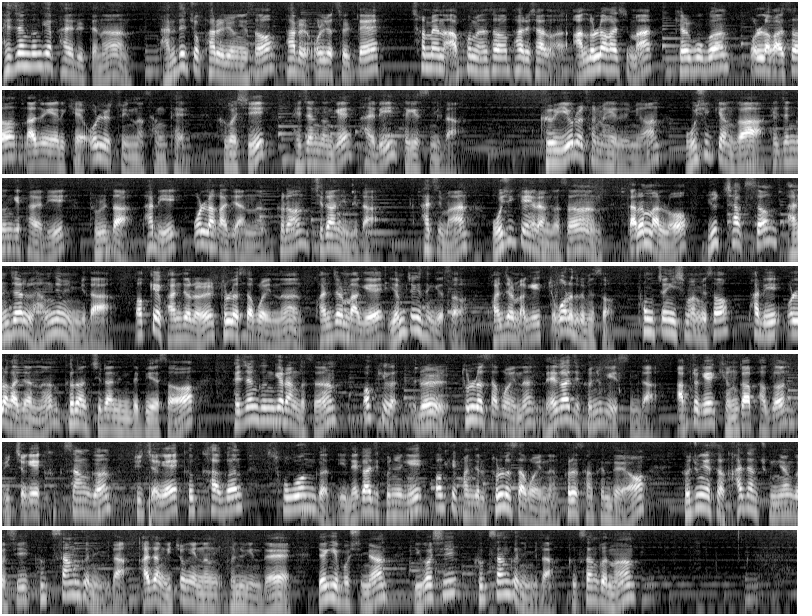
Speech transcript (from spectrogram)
회전근개 파열일 때는 반대쪽 팔을 이용해서 팔을 올렸을 때 처음에는 아프면서 팔이 잘 안 올라가지만 결국은 올라가서 나중에 이렇게 올릴 수 있는 상태 그것이 회전근개 파열이 되겠습니다. 그 이유를 설명해 드리면 오십견과 회전근개 파열이 둘 다 팔이 올라가지 않는 그런 질환입니다. 하지만 오십견이라는 것은 다른 말로 유착성 관절 낭염입니다. 어깨 관절을 둘러싸고 있는 관절막에 염증이 생겨서 관절막이 쪼그라들면서 통증이 심하면서 팔이 올라가지 않는 그런 질환인데 비해서 회전근개란 것은 어깨를 둘러싸고 있는 네 가지 근육이 있습니다. 앞쪽에 견갑하근, 위쪽에 극상근, 뒤쪽에 극하근, 소원근 이 네 가지 근육이 어깨 관절을 둘러싸고 있는 그런 상태인데요. 그 중에서 가장 중요한 것이 극상근입니다. 가장 위쪽에 있는 근육인데 여기 보시면 이것이 극상근입니다. 극상근은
